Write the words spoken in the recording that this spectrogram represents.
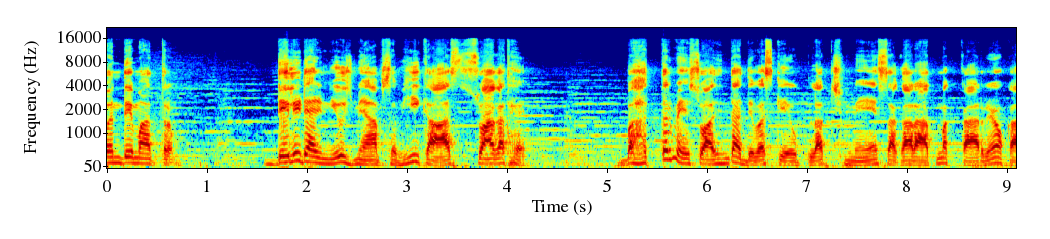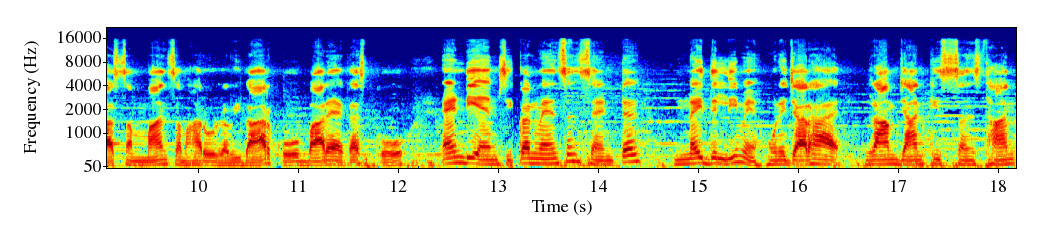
Vande Mataram. Daily diary news में आप सभी का स्वागत है। बहत्तरवें स्वाधीनता दिवस के उपलक्ष्य में सकारात्मक कार्यों का सम्मान समारोह रविवार को 12 अगस्त को एनडीएमसी कन्वेंशन सेंटर नई दिल्ली में होने जा रहा है। राम जानकी संस्थान,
